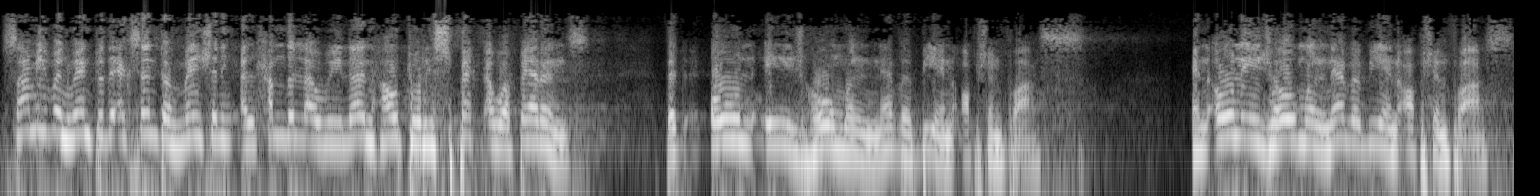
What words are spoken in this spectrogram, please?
Some even went to the extent of mentioning, alhamdulillah, we learn how to respect our parents. But old age home will never be an option for us. An old age home will never be an option for us.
